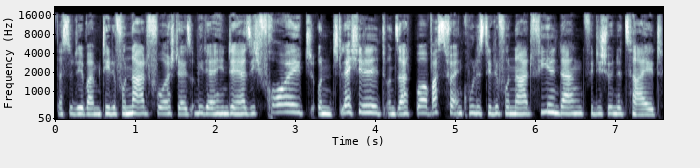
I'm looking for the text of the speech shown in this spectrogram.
dass du dir beim Telefonat vorstellst, wie der hinterher sich freut und lächelt und sagt, boah, was für ein cooles Telefonat, vielen Dank für die schöne Zeit.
